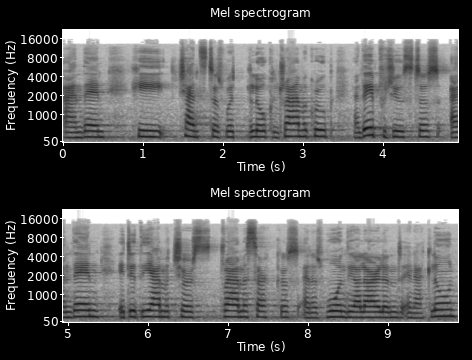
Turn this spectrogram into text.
And then he chanced it with the local drama group, and they produced it. And then it did the amateur drama circuit, and it won the All Ireland in Athlone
